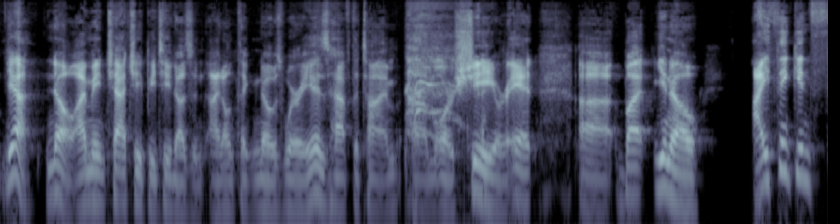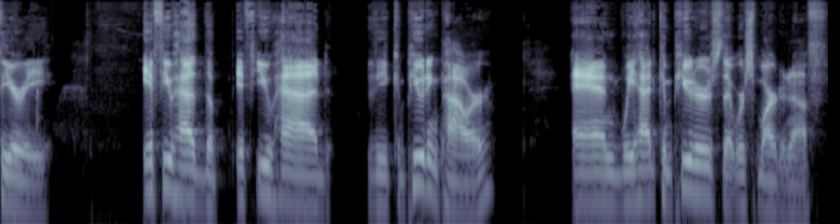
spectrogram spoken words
Yeah, no, I mean, ChatGPT doesn't, I don't think, knows where he is half the time, um, or she or it. Uh, but you know, I think in theory, if you had the if you had the computing power and we had computers that were smart enough.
